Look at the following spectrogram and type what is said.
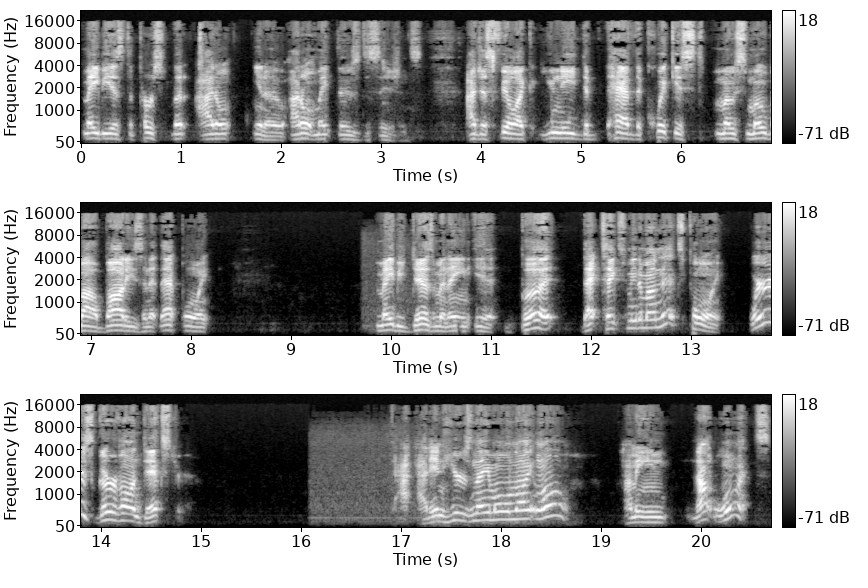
maybe is the person, but I don't, you know, I don't make those decisions. I just feel like you need to have the quickest, most mobile bodies. And at that point, maybe Desmond ain't it. But that takes me to my next point. Where is Gervon Dexter? I, I didn't hear his name all night long. I mean, not once.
